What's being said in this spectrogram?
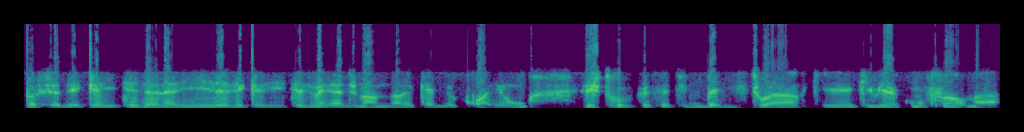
possède des qualités d'analyse et des qualités de management dans lesquelles nous croyons. Et je trouve que c'est une belle histoire qui est, qui est bien conforme à,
